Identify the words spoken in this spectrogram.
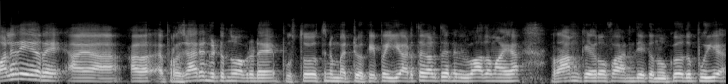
വളരെയേറെ പ്രചാരം കിട്ടുന്നു അവരുടെ പുസ്തകത്തിനും മറ്റുമൊക്കെ. ഇപ്പോൾ ഈ അടുത്ത കാലത്ത് തന്നെ വിവാദമായ റാം കെയർ ഓഫ് ആനന്ദിയൊക്കെ നോക്കുക അത് പുതിയ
